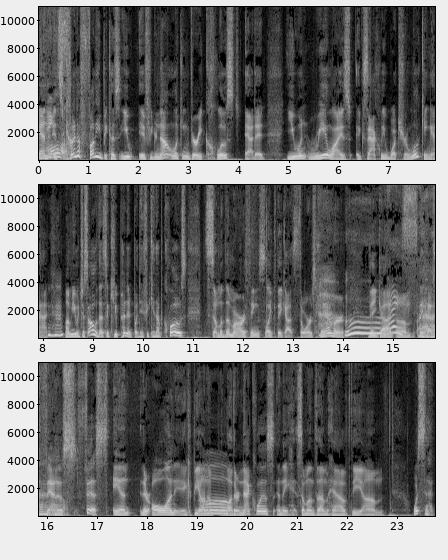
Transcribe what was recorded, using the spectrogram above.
and nice. it's kind of funny because you, if you're not looking very close at it, you wouldn't realize exactly what you're looking at. Um, you would just, oh, that's a cute pendant. But if you get up close, some of them are things like they got Thor's hammer, they got, nice. um, they have Thanos fists, and they're all on. It could be on a leather necklace, and they some of them have the um, what's that?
